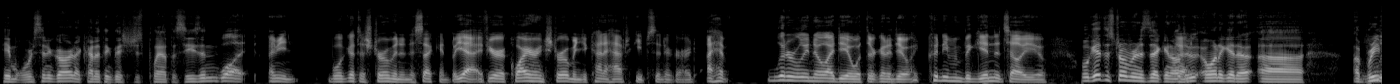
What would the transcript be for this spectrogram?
him or Syndergaard. I kind of think they should just play out the season. Well, I mean, we'll get to Stroman in a second, but yeah, if you're acquiring Stroman, you kind of have to keep Syndergaard. I have literally no idea what they're going to do. I couldn't even begin to tell you. We'll get to Stroman in a second. I'll yeah. do. I want to get a uh, a brief.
